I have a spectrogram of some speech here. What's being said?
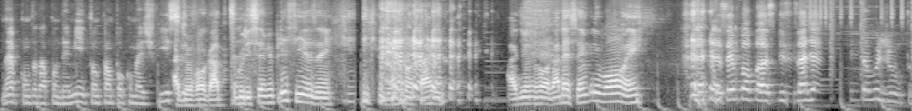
né, por conta da pandemia, então tá um pouco mais difícil. Advogado, seguro sempre precisa, hein? Advogado é sempre bom, hein? é sempre bom, se precisar de tamo junto.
